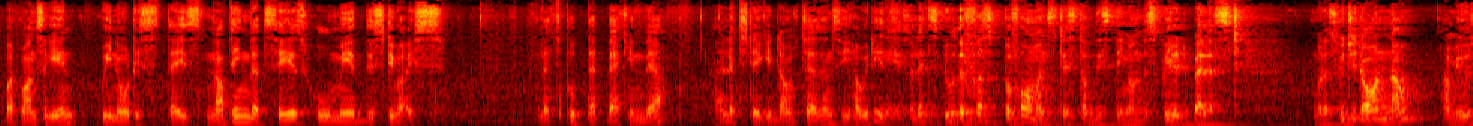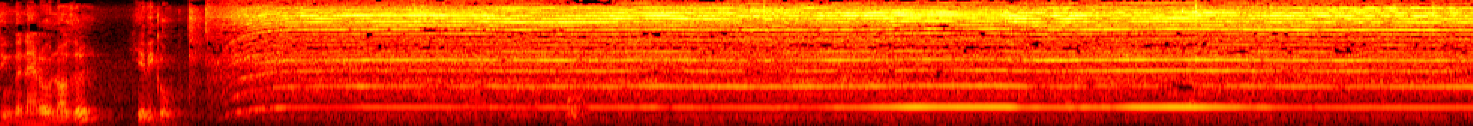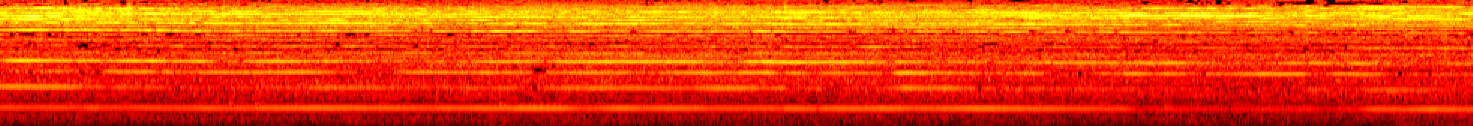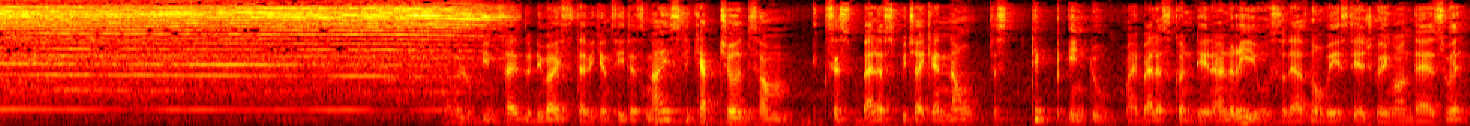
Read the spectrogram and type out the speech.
But once again we notice there is nothing that says who made this device let's put that back in there and let's take it downstairs and see how it is. Okay, so let's do the first performance test of this thing on the spilled ballast. I'm going to switch it on now. I'm using the narrow nozzle. Here we go. Have a look inside the device there we can see it has nicely captured some excess ballast which I can now just tip into my ballast container and reuse so there's no wastage going on there as well.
